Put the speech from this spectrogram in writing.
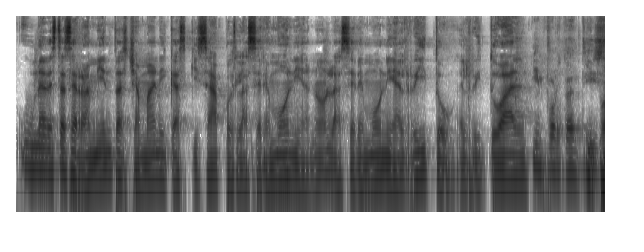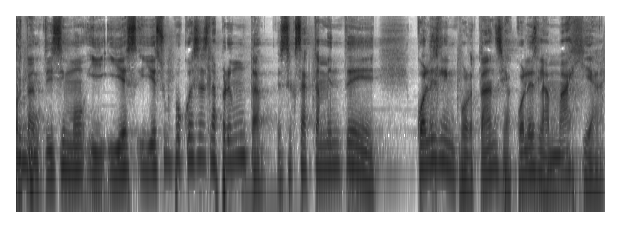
una de estas herramientas chamánicas, quizá, pues la ceremonia, ¿no? La ceremonia, el rito, el ritual. Importantísimo. Importantísimo. Y, es, y es un poco esa es la pregunta. Es exactamente cuál es la importancia, cuál es la magia.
